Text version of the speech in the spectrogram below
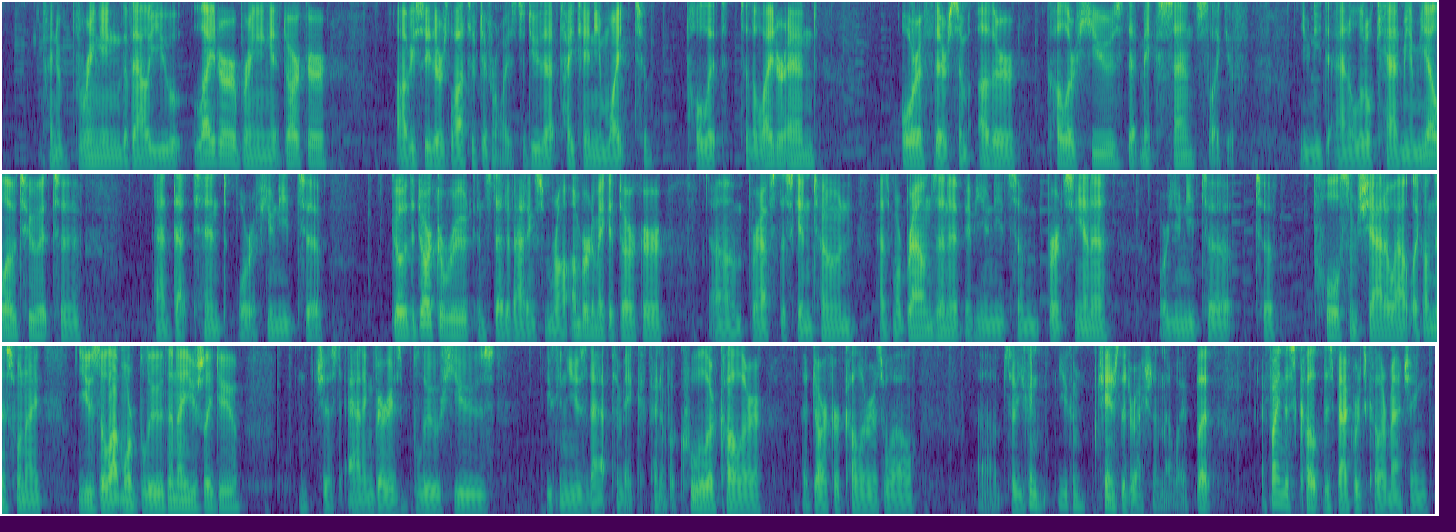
kind of bringing the value lighter, bringing it darker. Obviously, there's lots of different ways to do that. Titanium white to pull it to the lighter end, or if there's some other color hues that make sense, like if you need to add a little cadmium yellow to it to add that tint, or if you need to go the darker route instead of adding some raw umber to make it darker, um, perhaps the skin tone has more browns in it. Maybe you need some burnt sienna, or you need to to pull some shadow out. Like on this one, I used a lot more blue than I usually do. Just adding various blue hues. You can use that to make kind of a cooler color a darker color as well. Uh, so you can you can change the direction in that way. But I find this col- this backwards color matching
